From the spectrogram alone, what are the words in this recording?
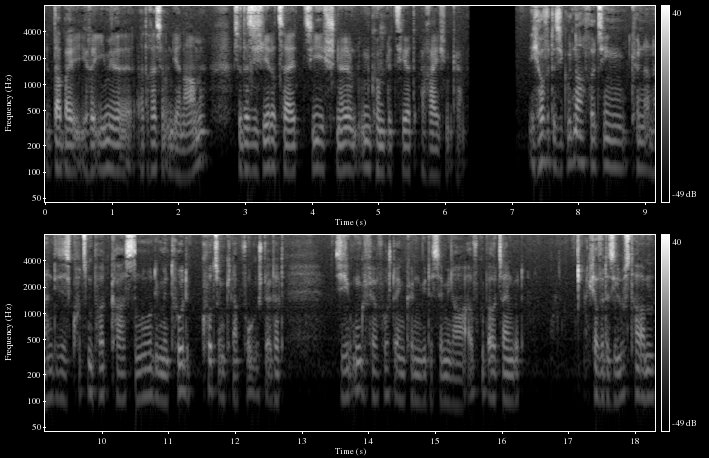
dabei Ihre E-Mail-Adresse und Ihr Name, sodass ich jederzeit Sie schnell und unkompliziert erreichen kann. Ich hoffe, dass Sie gut nachvollziehen können anhand dieses kurzen Podcasts, nur die Methode kurz und knapp vorgestellt hat, sich ungefähr vorstellen können, wie das Seminar aufgebaut sein wird. Ich hoffe, dass Sie Lust haben,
